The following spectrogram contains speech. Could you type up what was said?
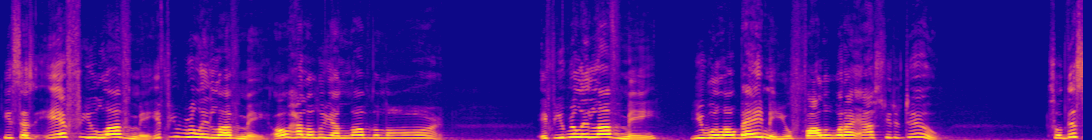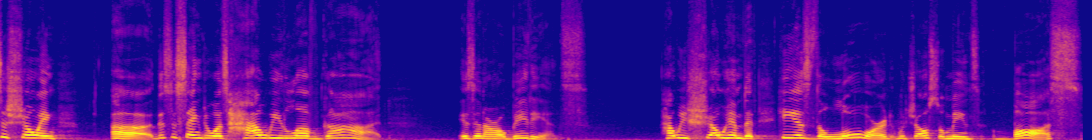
he says, If you love me, if you really love me, oh, hallelujah, I love the Lord. If you really love me, you will obey me. You'll follow what I ask you to do. So, this is showing uh, this is saying to us how we love God is in our obedience. How we show Him that He is the Lord, which also means boss,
